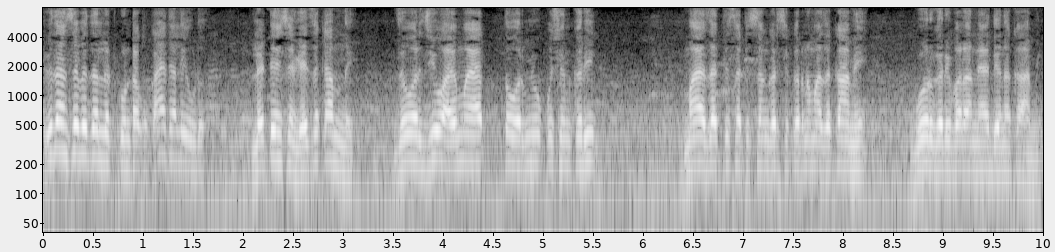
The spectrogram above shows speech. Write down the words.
विधानसभेत लटकून टाकू काय त्याला एवढं? लय टेन्शन घ्यायचं काम नाही. जवळ जीव आहे मायात तोवर मी उपोषण करीन. माया जातीसाठी संघर्ष करणं माझं काम आहे. गोरगरिबाला न्याय देणं काम आहे.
